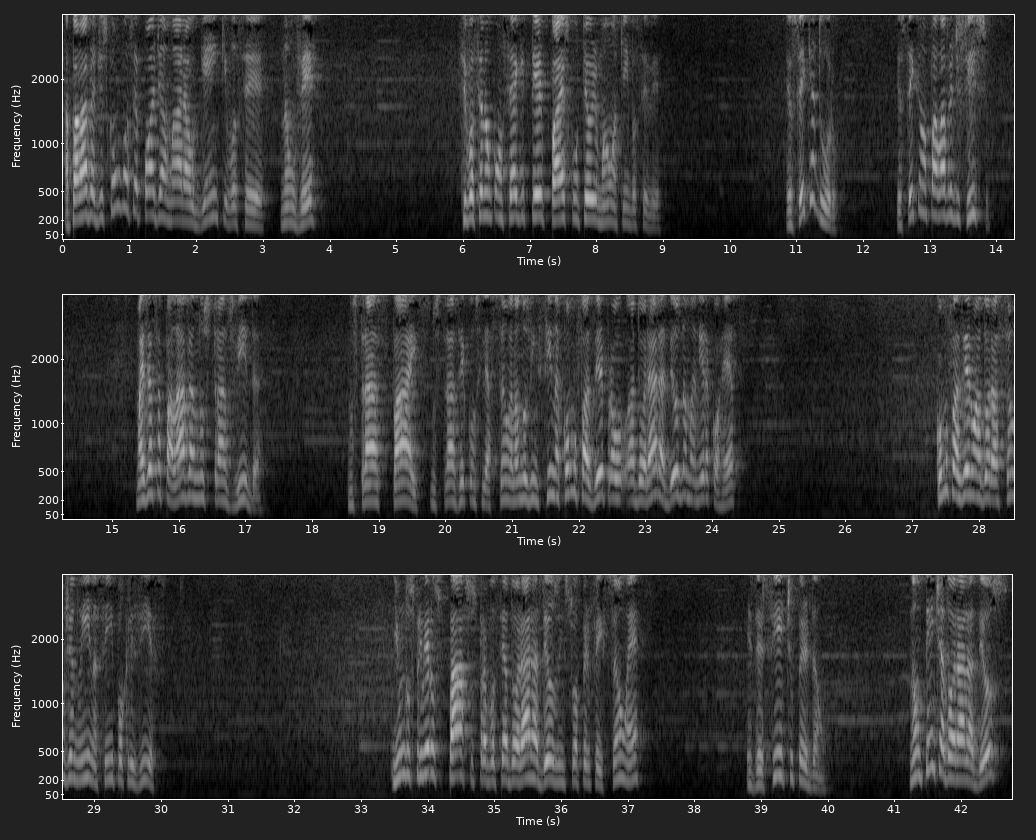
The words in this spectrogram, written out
A palavra diz: como você pode amar alguém que você não vê? Se você não consegue ter paz com o teu irmão a quem você vê. Eu sei que é duro. Eu sei que é uma palavra difícil. Mas essa palavra nos traz vida, nos traz paz, nos traz reconciliação, ela nos ensina como fazer para adorar a Deus da maneira correta. Como fazer uma adoração genuína, sem hipocrisias? E um dos primeiros passos para você adorar a Deus em sua perfeição é exercite o perdão. Não tente adorar a Deus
